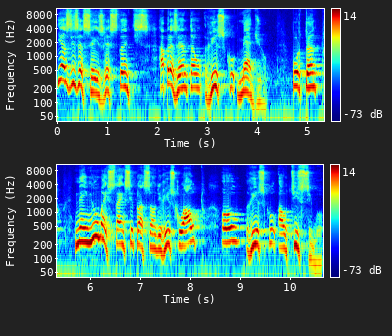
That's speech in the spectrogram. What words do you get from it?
e as 16 restantes apresentam risco médio. Portanto, nenhuma está em situação de risco alto ou risco altíssimo.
